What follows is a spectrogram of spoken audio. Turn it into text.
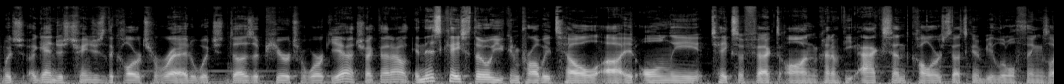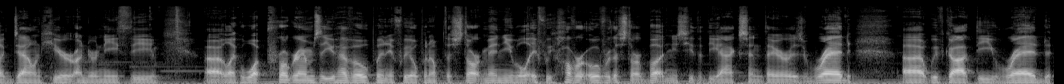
which again just changes the color to red, which does appear to work. Yeah, check that out. In this case though, you can probably tell uh, it only takes effect on kind of the accent color, so that's going to be little things like down here underneath the uh, like what programs that you have open. If we open up the start menu, well, if we hover over the start button, you see that the accent there is red. Uh, we've got the red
